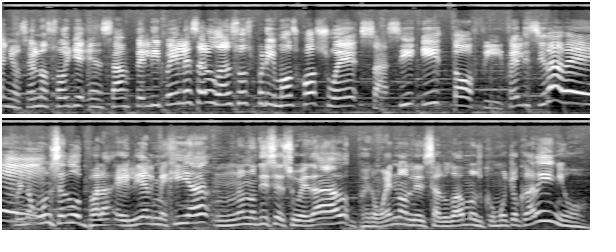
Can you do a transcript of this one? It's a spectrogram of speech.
años. Él nos oye en San Felipe y le saludan sus primos Josué, Sasi y Tofi. ¡Felicidades! Bueno, un saludo para Eliel Mejía. No nos dice su edad, pero bueno, le saludamos con mucho cariño.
